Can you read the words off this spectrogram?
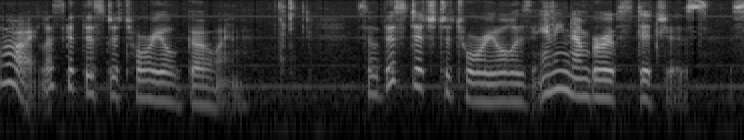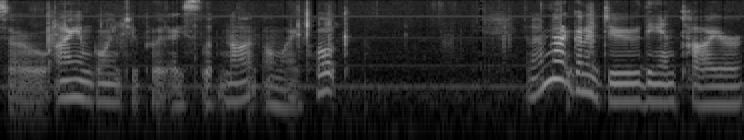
Alright, let's get this tutorial going. So this stitch tutorial is any number of stitches. So I am going to put a slip knot on my hook. And I'm not going to do the entire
